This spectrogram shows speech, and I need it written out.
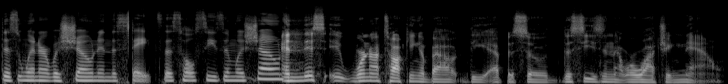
This winner was shown in the states. This whole season was shown. And this, it, we're not talking about the episode, the season that we're watching now.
